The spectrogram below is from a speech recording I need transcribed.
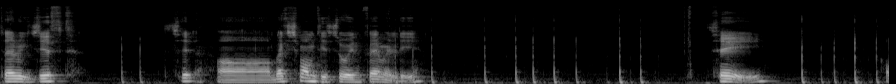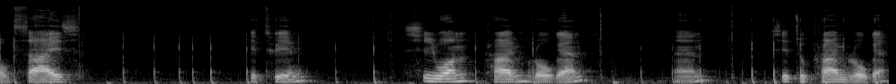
there exists uh, maximum disjoint family J of size between C1 prime log n and C2 prime log n.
